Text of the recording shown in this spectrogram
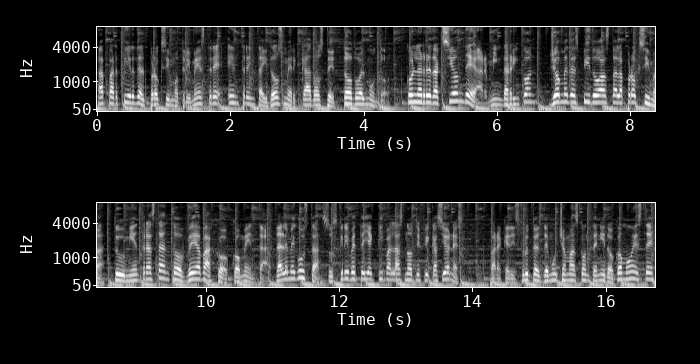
a partir del próximo trimestre en 32 mercados de todo el mundo. Con la redacción de Arminda Rincón, yo me despido hasta la próxima. Tú mientras tanto ve abajo, comenta, dale me gusta, suscríbete y activa las notificaciones para que disfrutes de mucho más contenido como este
